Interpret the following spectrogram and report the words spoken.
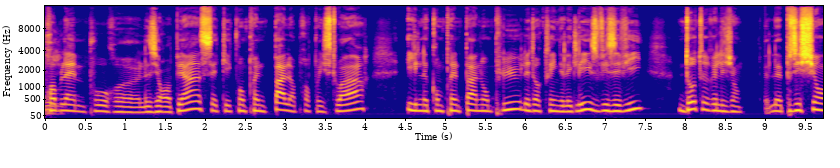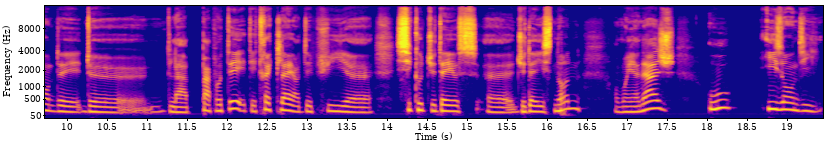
problème pour euh, les Européens, c'est qu'ils ne comprennent pas leur propre histoire. Ils ne comprennent pas non plus les doctrines de l'Église vis-à-vis d'autres religions. La position de, la papauté était très claire depuis euh, Sicut Judaeus, euh, Judaeis Non, au Moyen-Âge, où ils ont dit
